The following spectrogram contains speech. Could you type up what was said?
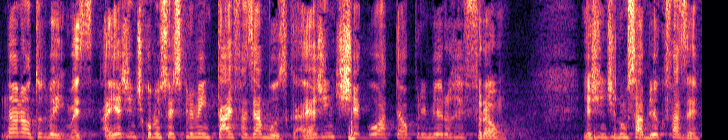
Não, não, tudo bem, mas aí a gente começou a experimentar e fazer a música. Aí a gente chegou até o primeiro refrão e a gente não sabia o que fazer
